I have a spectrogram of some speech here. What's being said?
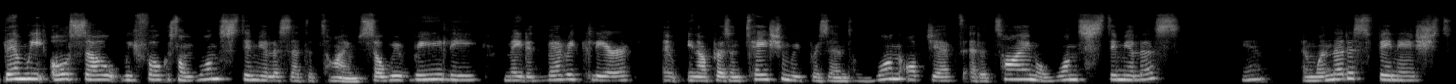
then we also we focus on one stimulus at a time. So we really made it very clear uh, in our presentation we present one object at a time or one stimulus. Yeah. And when that is finished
